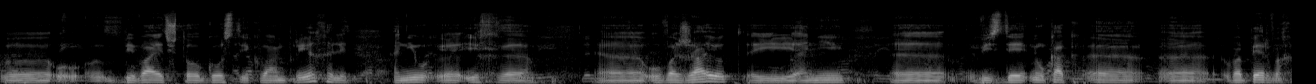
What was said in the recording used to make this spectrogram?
бывает, что гости к вам приехали, они их уважают, и они везде, ну как, во-первых,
